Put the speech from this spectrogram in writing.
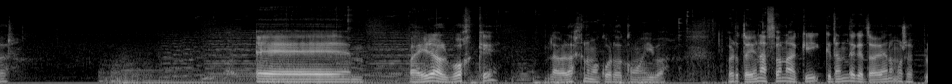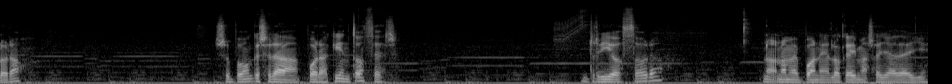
A. Eh, para ir al bosque, la verdad es que no me acuerdo cómo iba. Pero hay una zona aquí grande que todavía no hemos explorado. Supongo que será por aquí entonces. Río Zora. No, no me pone lo que hay más allá de allí.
